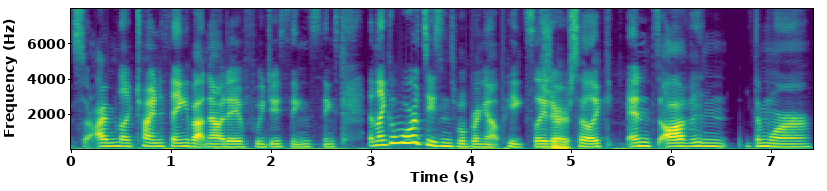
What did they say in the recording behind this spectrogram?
so I'm like trying to think about nowadays if we do things, things, and like award seasons will bring out peaks later. Sure. So like, and it's often the more,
